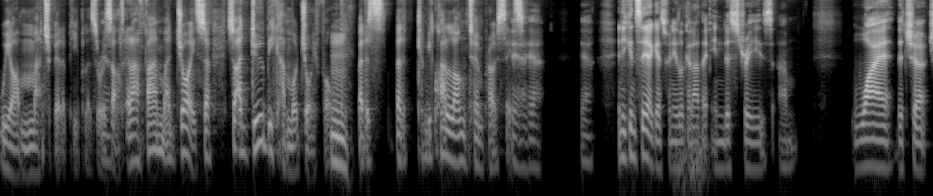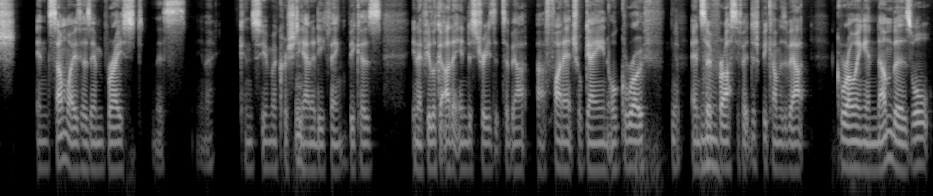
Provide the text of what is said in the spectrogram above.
we are much better people as a result. And I find my joy. So so I do become more joyful. Mm. But it's but it can be quite a long term process. Yeah, yeah, yeah. And you can see, I guess, when you look at other industries, um, why the church, in some ways, has embraced this, you know, consumer Christianity thing. Because, you know, if you look at other industries, it's about uh, financial gain or growth. Yep. And so Mm. for us, if it just becomes about growing in numbers, well,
